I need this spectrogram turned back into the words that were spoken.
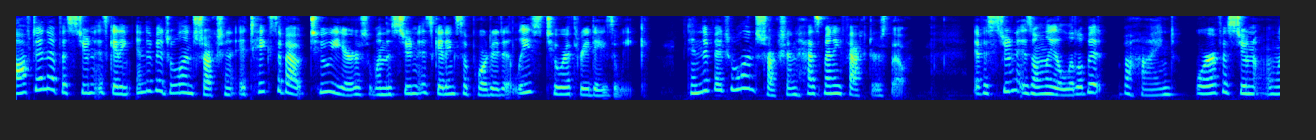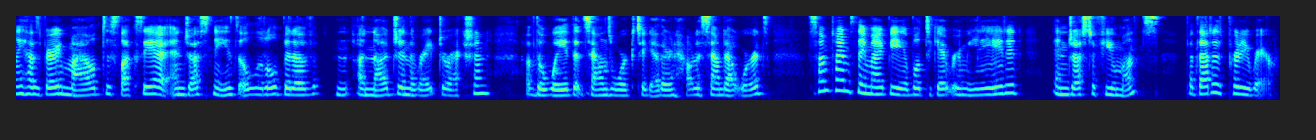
Often, if a student is getting individual instruction, it takes about two years when the student is getting supported at least two or three days a week. Individual instruction has many factors, though. If a student is only a little bit behind, or if a student only has very mild dyslexia and just needs a little bit of a nudge in the right direction of the way that sounds work together and how to sound out words, sometimes they might be able to get remediated in just a few months, but that is pretty rare.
